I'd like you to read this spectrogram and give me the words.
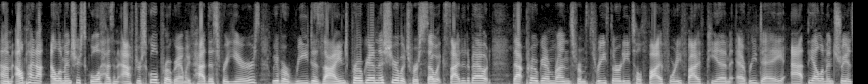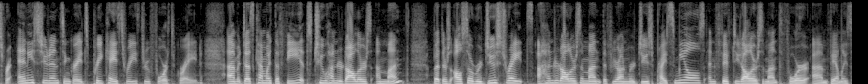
um, Alpine Elementary School has an after school program. We've had this for years. We have a redesigned program this year, which we're so excited about. That program runs from 3.30 till 5.45 p.m. every day at the elementary. It's for any students in grades pre-K 3 through fourth grade. Um, it does come with a fee. It's $200 a month, but there's also reduced rates, $100 a month if you're on reduced price meals, and $50 a month for um, families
